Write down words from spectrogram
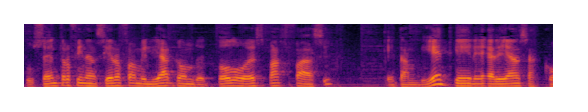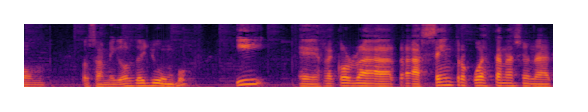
tu centro financiero familiar donde todo es más fácil, que también tiene alianzas con los amigos de Jumbo. Y eh, recordar a Centro Cuesta Nacional,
